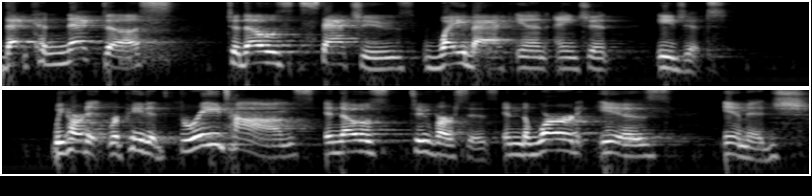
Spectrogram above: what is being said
that connect us to those statues way back in ancient Egypt? We heard it repeated three times in those two verses, and the word is image.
